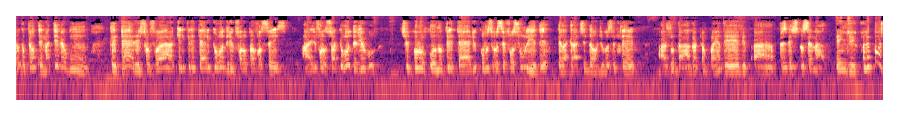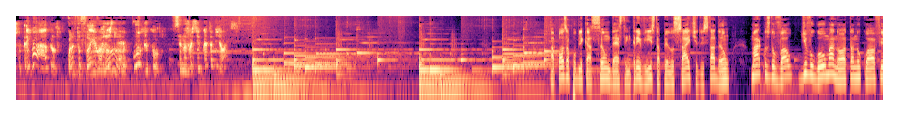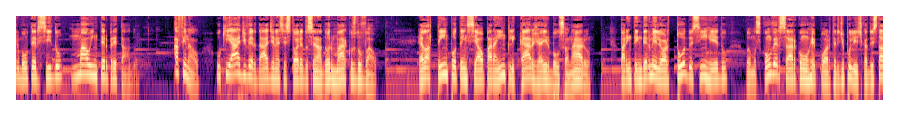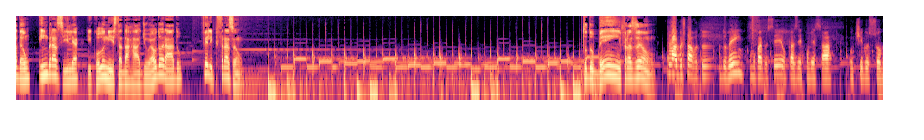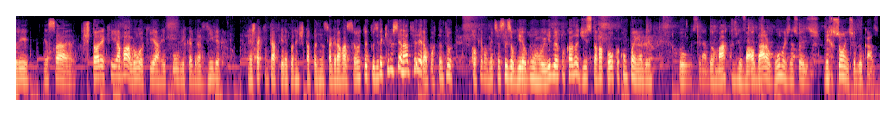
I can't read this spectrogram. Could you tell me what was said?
Eu perguntei, mas teve algum critério, ele falou, foi aquele critério que o Rodrigo falou para vocês. Aí ele falou, só que o Rodrigo te colocou no critério como se você fosse um líder, pela gratidão de você ter ajudado a campanha dele, a presidente do Senado. Entendi. Falei, poxa, obrigado. Quanto foi e o valor? o Ministério Público Senador. foi 50 milhões. Após a publicação desta entrevista pelo site do Estadão, Marcos Duval divulgou uma nota no qual afirmou ter sido mal interpretado. Afinal, o que há de verdade nessa história do senador Marcos Duval? Ela tem potencial para implicar Jair Bolsonaro? Para entender melhor todo esse enredo, vamos conversar com o repórter de política do Estadão, em Brasília, e colunista da Rádio Eldorado, Felipe Frazão. Tudo bem, Frazão? Olá, Gustavo, tudo bem? Como vai você? É um prazer conversar contigo sobre essa história que abalou aqui a República Brasília nesta quinta-feira, quando a gente está fazendo essa gravação. Eu estou, inclusive, aqui no Senado Federal, portanto, a qualquer momento, se vocês ouvirem algum ruído, é por causa disso. Estava pouco acompanhando o senador Marcos Duval dar algumas das suas versões sobre o caso.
